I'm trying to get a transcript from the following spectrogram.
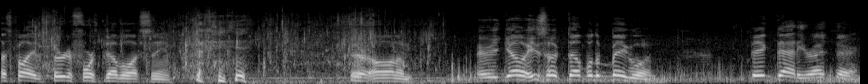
That's probably the third or fourth double I've seen. they're on them. There you go, he's hooked up with a big one. Big Daddy right there.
